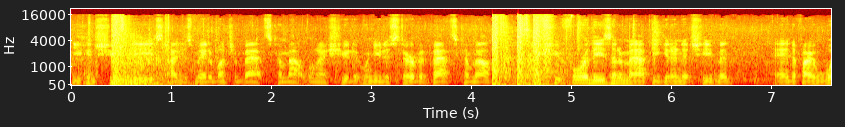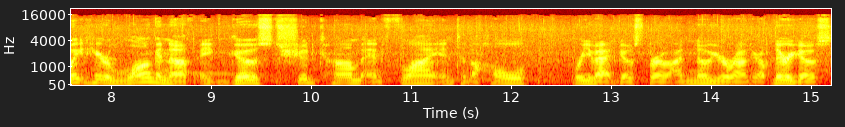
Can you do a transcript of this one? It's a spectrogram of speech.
You can shoot these. I just made a bunch of bats come out when I shoot it. When you disturb it, bats come out. You shoot four of these in a map, you get an achievement. And if I wait here long enough, a ghost should come and fly into the hole. Where you at, ghost bro? I know you're around here. Oh, there he goes.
